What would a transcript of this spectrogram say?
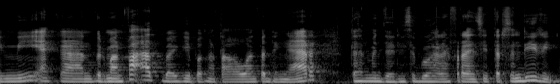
ini akan bermanfaat bagi pengetahuan pendengar dan menjadi sebuah referensi tersendiri.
